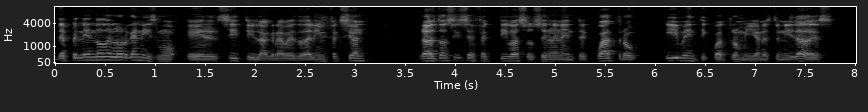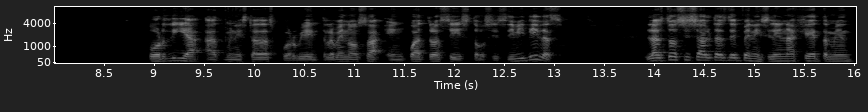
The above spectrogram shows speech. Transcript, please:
Dependiendo del organismo, el sitio y la gravedad de la infección, las dosis efectivas oscilan entre 4 y 24 millones de unidades por día administradas por vía intravenosa en 4 a 6 dosis divididas. Las dosis altas de penicilina G también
